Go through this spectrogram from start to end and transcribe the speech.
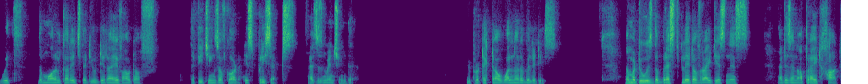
with the moral courage that you derive out of the teachings of God, His precepts, as is mentioned there. We protect our vulnerabilities. Number two is the breastplate of righteousness, that is an upright heart.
